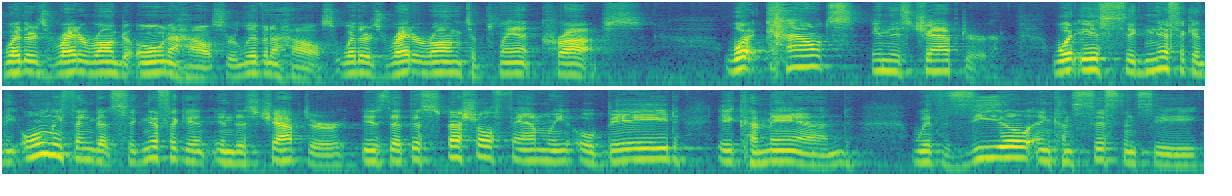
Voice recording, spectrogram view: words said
whether it's right or wrong to own a house or live in a house, whether it's right or wrong to plant crops. What counts in this chapter, what is significant, the only thing that's significant in this chapter is that this special family obeyed a command with zeal and consistency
